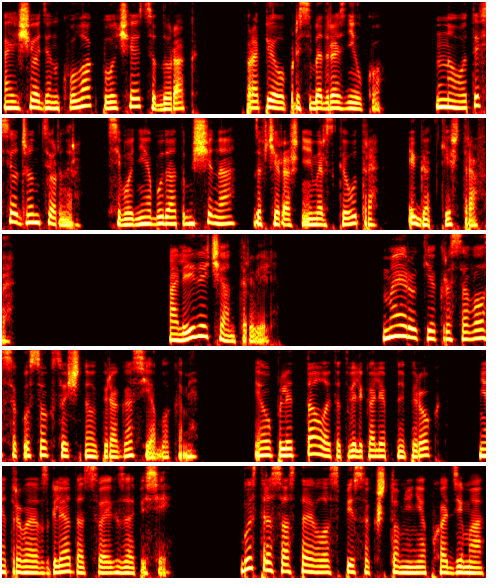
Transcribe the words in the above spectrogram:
а еще один кулак, получается, дурак. Пропела про себя дразнилку. Ну вот и все, Джон Тернер. Сегодня я буду отомщена за вчерашнее мерзкое утро и гадкие штрафы. Оливия Чантервиль. В моей руке красовался кусок сочного пирога с яблоками. Я уплетала этот великолепный пирог, не отрывая взгляда от своих записей. Быстро составила список, что мне необходимо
